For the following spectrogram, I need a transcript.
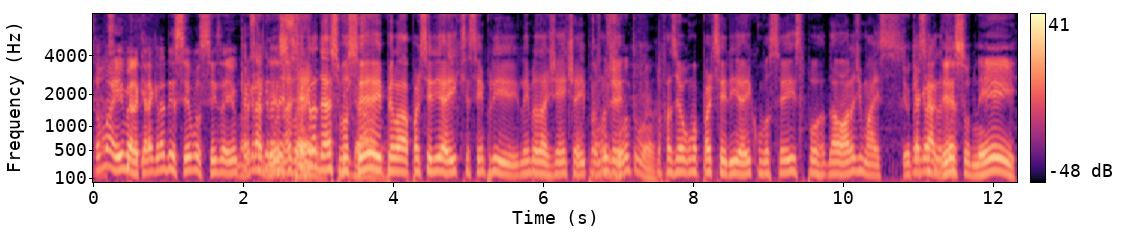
Tamo aí, velho. Eu quero agradecer vocês aí. Eu que Nós que agradeço, Nós que agradece você Obrigado. e pela parceria aí, que você sempre lembra da gente aí pra Tamo fazer, junto, mano. pra fazer alguma parceria aí com vocês. Porra, da hora demais. Eu que Nós agradeço o Ney,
